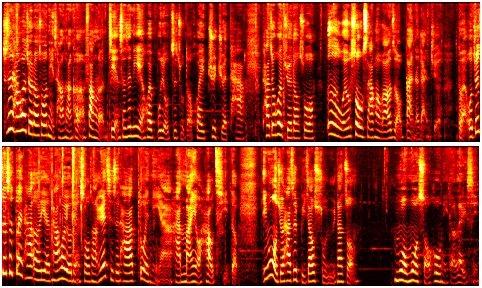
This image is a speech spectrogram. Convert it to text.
就是他会觉得说你常常可能放冷箭，甚至你也会不由自主的会拒绝他，他就会觉得说，呃，我又受伤了，我要怎么办的感觉？对，我觉得这是对他而言，他会有点受伤，因为其实他对你啊还蛮有好奇的，因为我觉得他是比较属于那种默默守护你的类型，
